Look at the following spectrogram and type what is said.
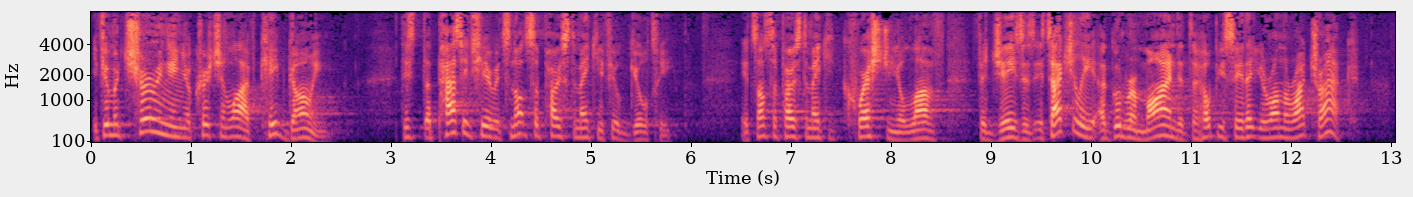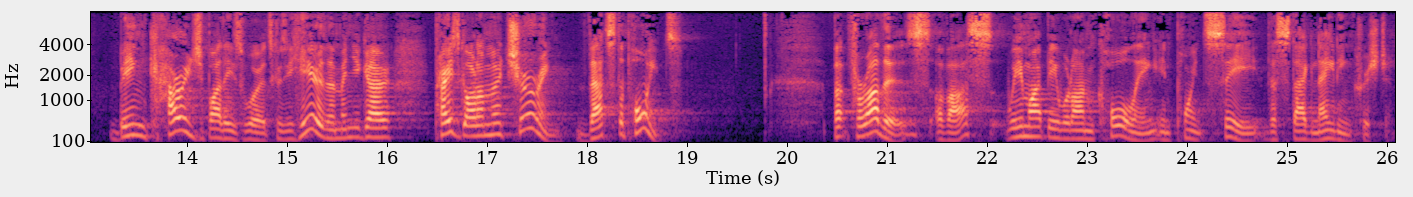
If you're maturing in your Christian life, keep going. This, the passage here, it's not supposed to make you feel guilty. It's not supposed to make you question your love for Jesus. It's actually a good reminder to help you see that you're on the right track. Be encouraged by these words because you hear them and you go, Praise God, I'm maturing. That's the point. But for others of us, we might be what I'm calling in point C the stagnating Christian.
